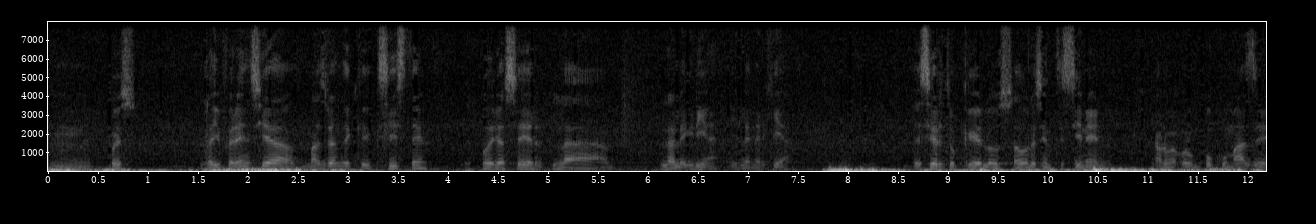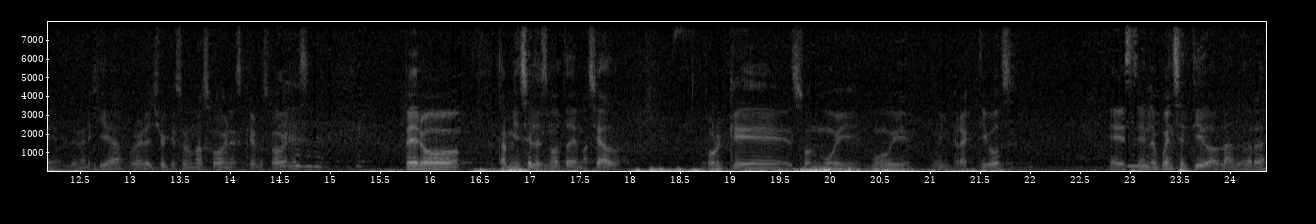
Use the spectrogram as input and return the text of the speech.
Mm, pues la diferencia más grande que existe podría ser la, la alegría y la energía. Es cierto que los adolescentes tienen a lo mejor un poco más de, de energía por el hecho de que son más jóvenes que los jóvenes, pero también se les nota demasiado porque son muy, muy, muy interactivos, este, en el buen sentido hablando, ¿verdad?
